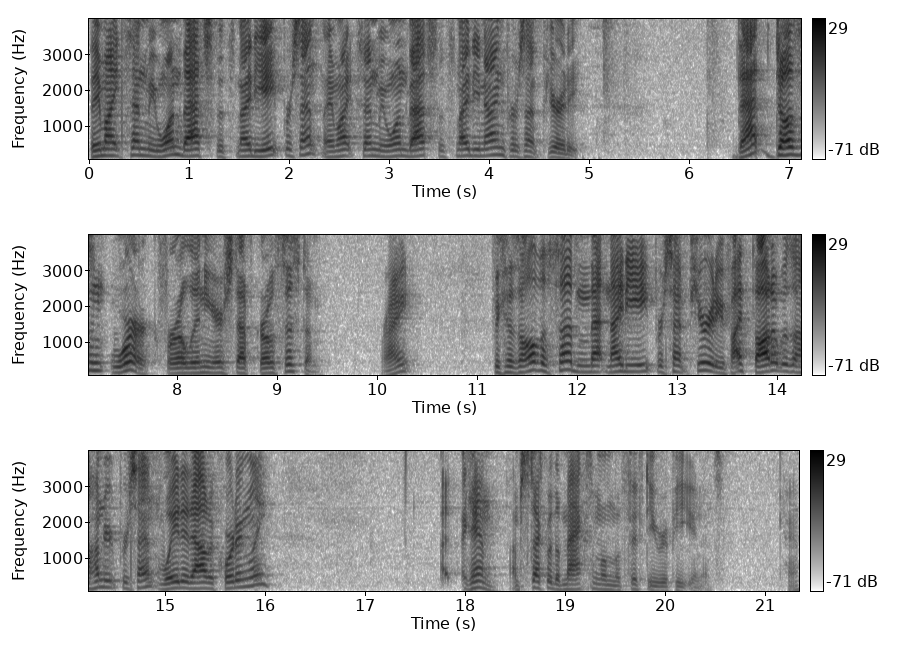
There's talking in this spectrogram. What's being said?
they might send me one batch that's 98%, they might send me one batch that's 99% purity. That doesn't work for a linear step growth system, right? Because all of a sudden, that 98% purity, if I thought it was 100%, weighed it out accordingly, again, I'm stuck with a maximum of 50 repeat units. Okay?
